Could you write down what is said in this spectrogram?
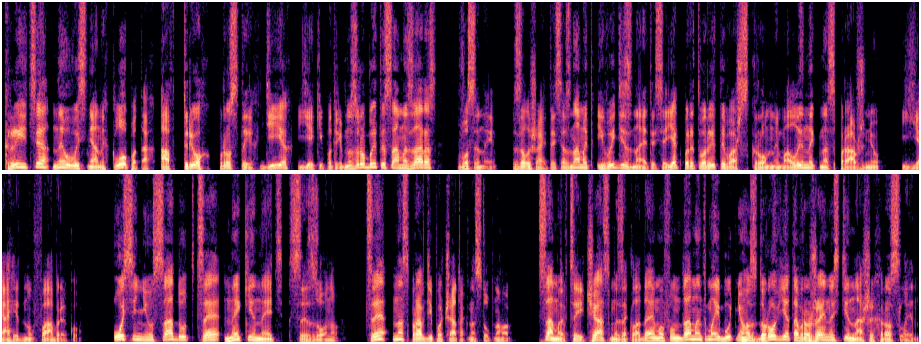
криється не у весняних клопотах, а в трьох простих діях, які потрібно зробити саме зараз восени. Залишайтеся з нами, і ви дізнаєтеся, як перетворити ваш скромний малинник на справжню ягідну фабрику. Осінь у саду це не кінець сезону, це насправді початок наступного. Саме в цей час ми закладаємо фундамент майбутнього здоров'я та врожайності наших рослин,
